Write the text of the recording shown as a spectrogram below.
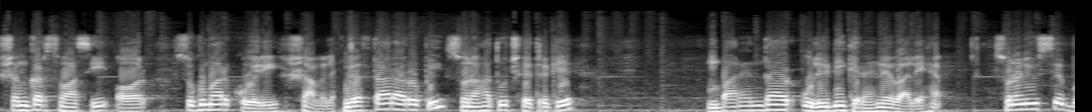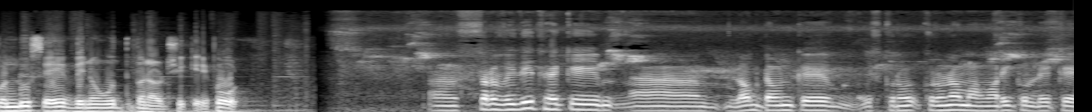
शंकर स्वासी और सुकुमार कोयरी शामिल हैं। गिरफ़्तार आरोपी सुनाहतू क्षेत्र के बारेंदा और उलीडी के रहने वाले हैं। सोना न्यूज़ से बुंडू से विनोद बनर्जी की रिपोर्ट। सर्वविदित है कि लॉकडाउन के इस कोरोना महामारी को लेके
